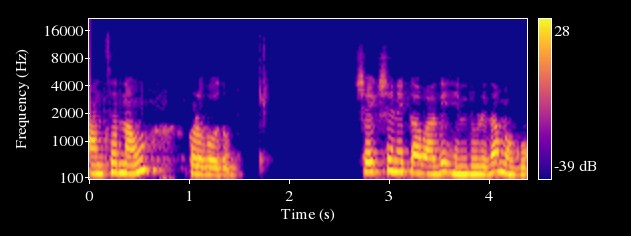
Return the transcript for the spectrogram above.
ಆನ್ಸರ್ ನಾವು ಕೊಡಬಹುದು ಶೈಕ್ಷಣಿಕವಾಗಿ ಹಿಂದುಳಿದ ಮಗು.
